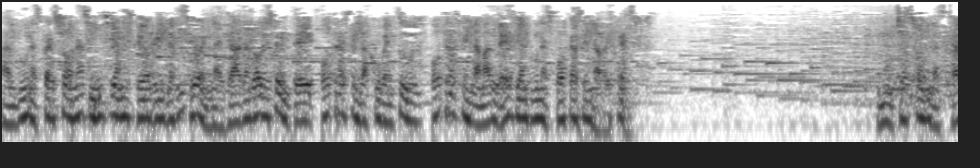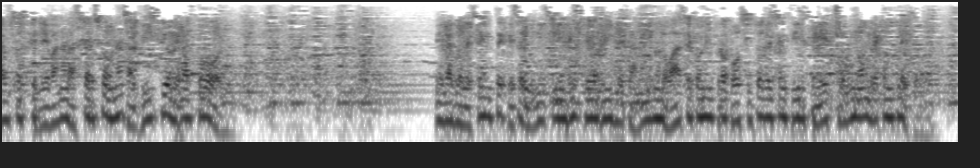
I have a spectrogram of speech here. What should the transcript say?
Algunas personas inician este horrible vicio en la edad adolescente, otras en la juventud, otras en la madurez y algunas pocas en la vejez. Muchas son las causas que llevan a las personas al vicio del alcohol. El adolescente que se inicia en este horrible camino lo hace con el propósito de sentirse hecho un hombre completo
